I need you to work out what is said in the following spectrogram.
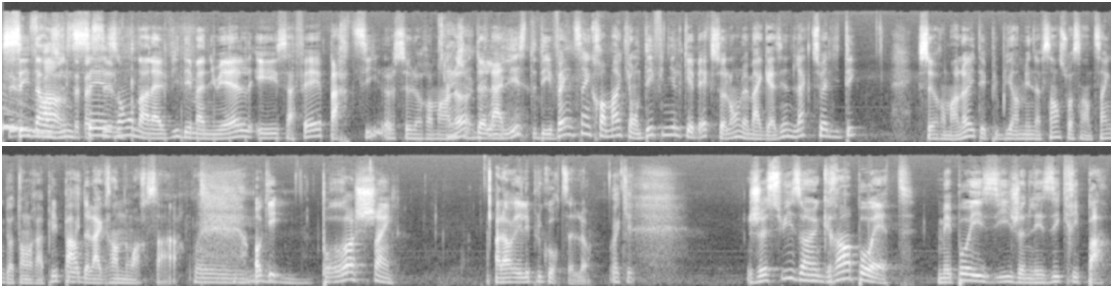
C'est dans Ah, une facile. saison dans la vie d'Emmanuel et ça fait partie, c'est le roman-là, Ah, de la liste des 25 romans qui ont défini le Québec selon le magazine L'Actualité. Ce roman-là a été publié en 1965, doit-on le rappeler, parle de la Grande Noirceur. Oui. OK, prochain. Alors, elle est plus courte, celle-là. OK. Je suis un grand poète. Mes poésies, je ne les écris pas.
